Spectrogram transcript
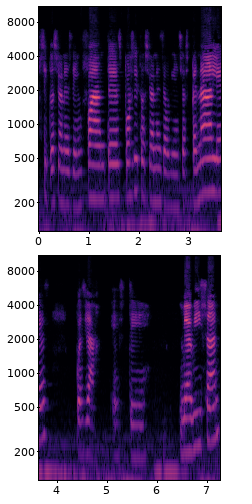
situaciones de infantes, por situaciones de audiencias penales, pues ya, este, me avisan.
